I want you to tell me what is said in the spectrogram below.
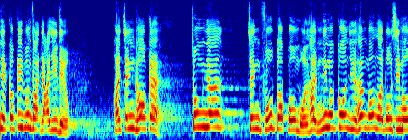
繹個基本法廿二條係正確嘅。中央政府各部門係唔應該干預香港內部事務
